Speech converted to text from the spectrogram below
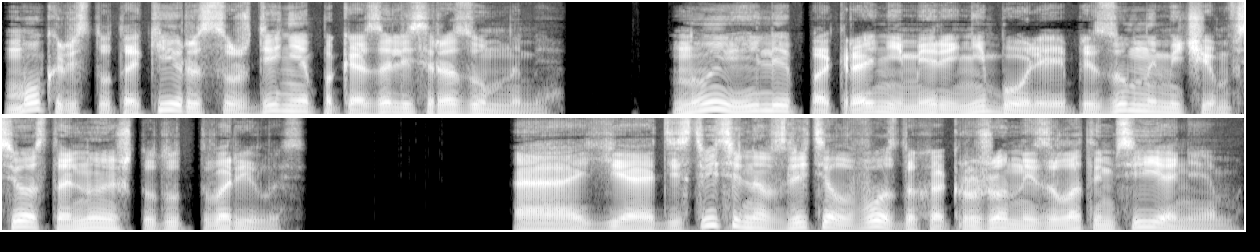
Мокресту такие рассуждения показались разумными. Ну или, по крайней мере, не более безумными, чем все остальное, что тут творилось. «А я действительно взлетел в воздух, окруженный золотым сиянием?»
